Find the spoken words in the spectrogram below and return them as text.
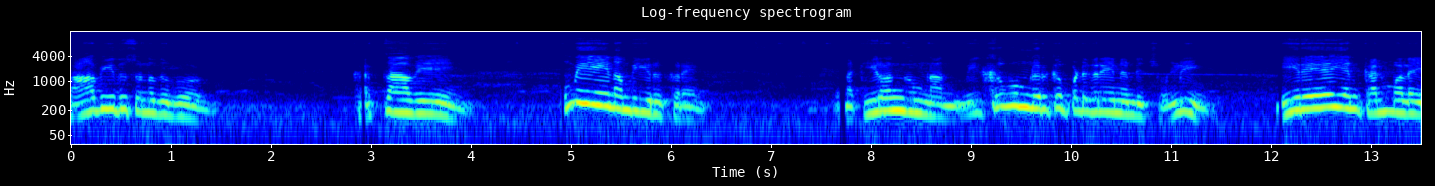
தாவீது சொன்னது போல் கர்த்தாவே உண்மையை நம்பி இருக்கிறேன். எனக்கு இறங்கும் நான் மிகவும் நெருக்கப்படுகிறேன் என்று சொல்லி நீரே என் கண்மலை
